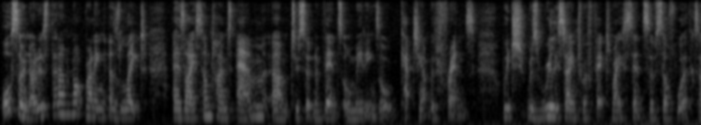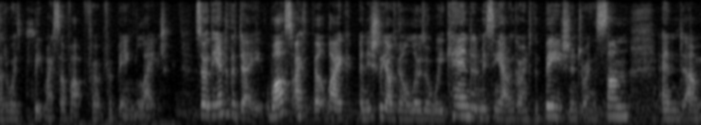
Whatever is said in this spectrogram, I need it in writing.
also noticed that I'm not running as late as I sometimes am um, to certain events or meetings or catching up with friends, which was really starting to affect my sense of self-worth because I'd always beat myself up for, for being late. So at the end of the day, whilst I felt like initially I was going to lose a weekend and missing out on going to the beach and enjoying the sun and um,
